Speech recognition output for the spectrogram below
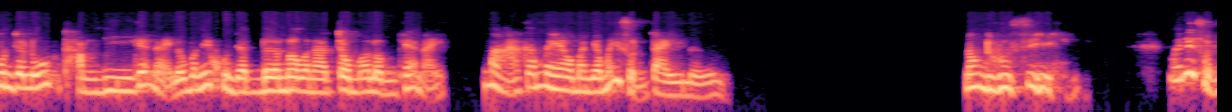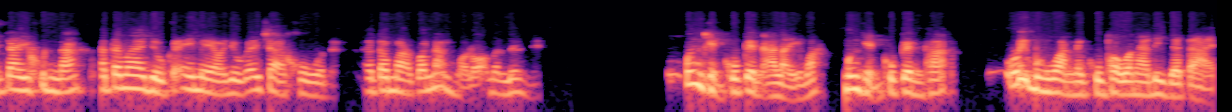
คุณจะรู้ทำดีแค่ไหน แล้ววันนี้คุณจะเดินภาวนาจมอารมณ์แค่ไหน หมากับแมวมันยังไม่สนใจเลยลองดูสิไม่ได้สนใจคุณนะอาตมาอยู่กับไอ้แมวอยู่กับไอ้ชาโคนอาตมาก็นั่งหัวเราะมันเรื่องนี้มึงเห็นกูเป็นอะไรวะมึงเห็นกูเป็นพระโอ้ยมึงวันในกูภาวนาดีจะตาย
